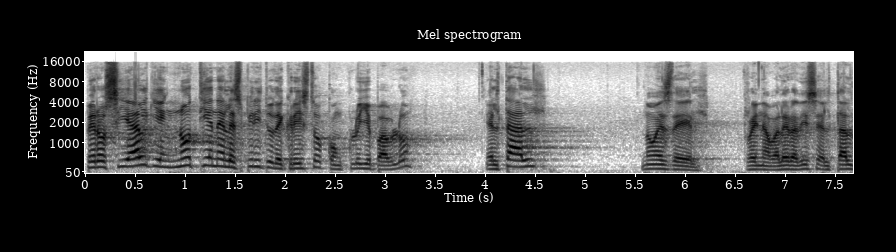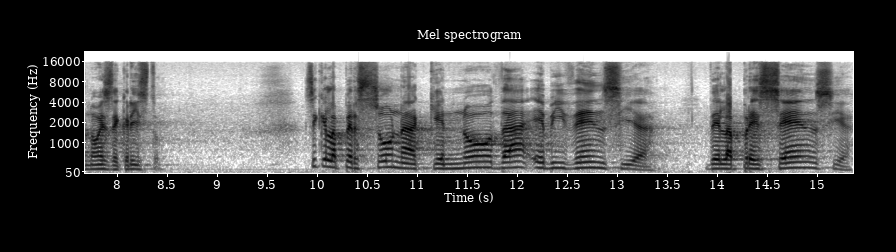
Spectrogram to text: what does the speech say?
Pero si alguien no tiene el Espíritu de Cristo, concluye Pablo, el tal no es de él. Reina Valera dice, el tal no es de Cristo. Así que la persona que no da evidencia de la presencia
